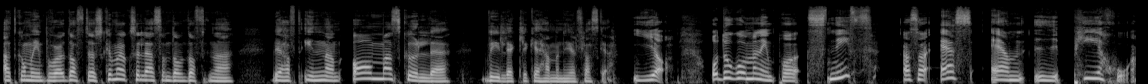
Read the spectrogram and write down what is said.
att komma in på våra dofter. Så kan man också läsa om de dofterna vi har haft innan om man skulle vilja klicka hem en hel flaska. Ja, och då går man in på sniff, alltså s-n-i-p-h,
